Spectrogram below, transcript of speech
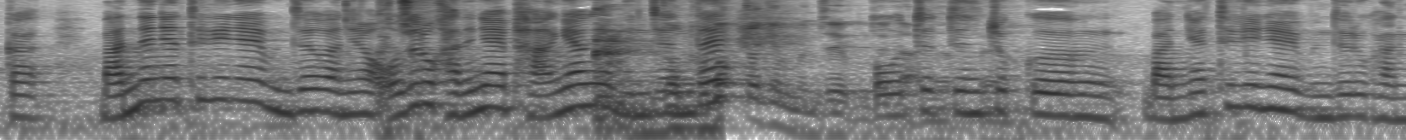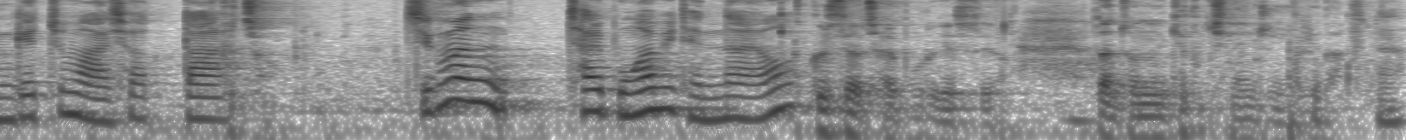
그러니까 맞느냐 틀리냐의 문제가 아니라 그쵸. 어디로 가느냐의 방향의 이건 문제인데 도덕적인 문제 어쨌든 아니었어요. 조금 맞냐 틀리냐의 문제로 가는 게좀 아쉬웠다. 그쵸. 지금은 잘 봉합이 됐나요? 글쎄요 잘 모르겠어요. 일단 저는 계속 진행 중입니다. 그렇구나.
